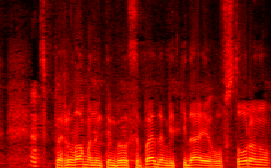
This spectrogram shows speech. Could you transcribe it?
з переламаним тим велосипедом, відкидає його в сторону.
